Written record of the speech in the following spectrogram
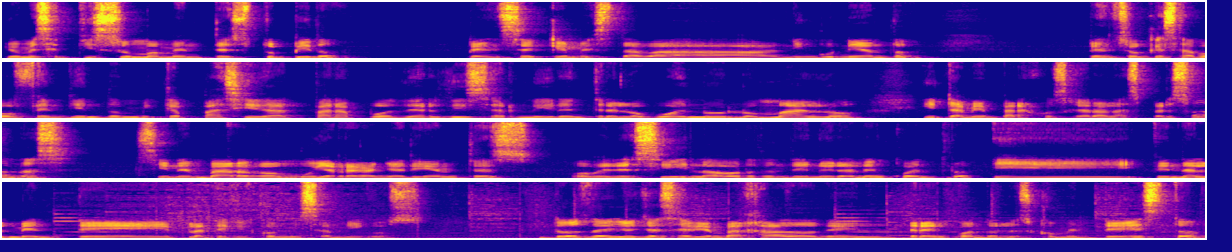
Yo me sentí sumamente estúpido, pensé que me estaba ninguneando, pensó que estaba ofendiendo mi capacidad para poder discernir entre lo bueno, lo malo y también para juzgar a las personas. Sin embargo, muy a regañadientes, obedecí la orden de no ir al encuentro y finalmente platiqué con mis amigos. Dos de ellos ya se habían bajado del tren cuando les comenté esto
